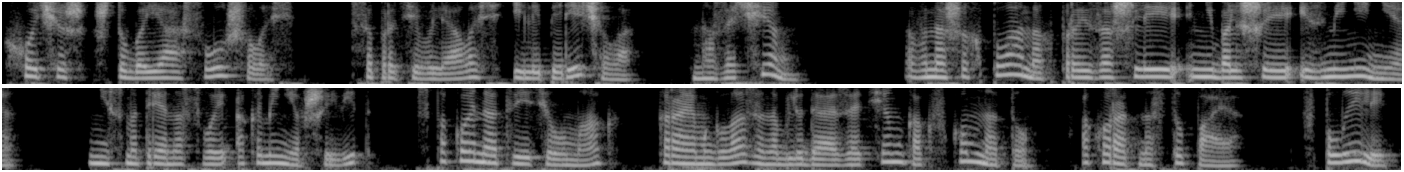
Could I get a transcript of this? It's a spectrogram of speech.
Хочешь, чтобы я ослушалась, сопротивлялась или перечила? Но зачем?» В наших планах произошли небольшие изменения. Несмотря на свой окаменевший вид, спокойно ответил маг, краем глаза наблюдая за тем, как в комнату, аккуратно ступая, вплыли,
